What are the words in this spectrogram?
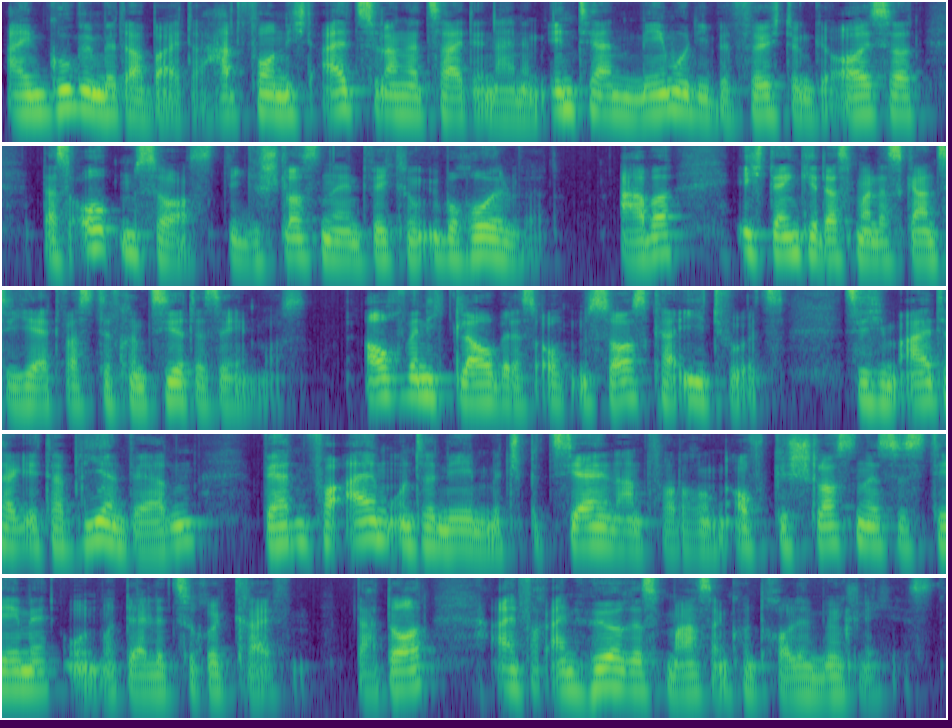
Ein Google-Mitarbeiter hat vor nicht allzu langer Zeit in einem internen Memo die Befürchtung geäußert, dass Open Source die geschlossene Entwicklung überholen wird. Aber ich denke, dass man das Ganze hier etwas differenzierter sehen muss. Auch wenn ich glaube, dass Open Source KI-Tools sich im Alltag etablieren werden, werden vor allem Unternehmen mit speziellen Anforderungen auf geschlossene Systeme und Modelle zurückgreifen, da dort einfach ein höheres Maß an Kontrolle möglich ist.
